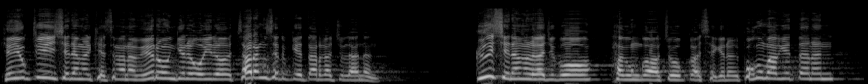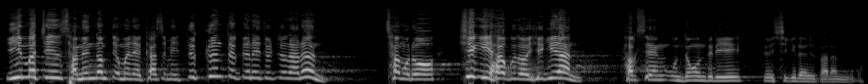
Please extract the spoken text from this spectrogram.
교육주의 신앙을 개성하는 외로운 길을 오히려 자랑스럽게 따라갈 줄 아는 그 신앙을 가지고 학원과 조업과 세계를 복음하겠다는 이 멋진 사명감 때문에 가슴이 뜨끈뜨끈해질 줄 아는 참으로 희귀하고도 희귀한 학생 운동원들이 되시기를 바랍니다.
